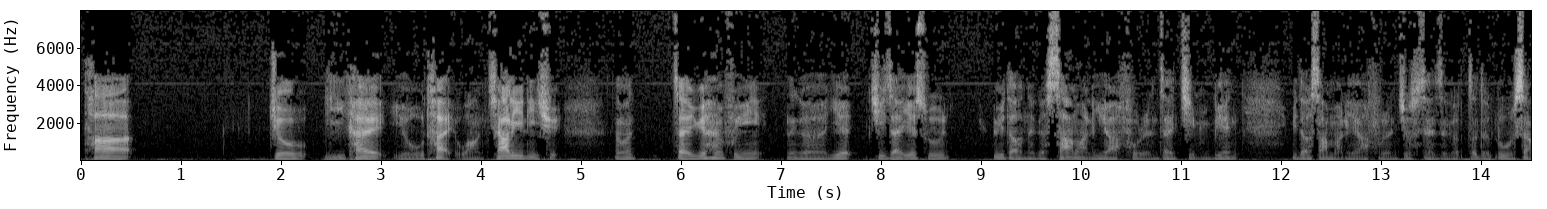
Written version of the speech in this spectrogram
他就离开犹太往加利利去。那么在约翰福音那个耶记载，耶稣遇到那个撒玛利亚妇人，在井边遇到撒玛利亚妇人，就是在这个这个路上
